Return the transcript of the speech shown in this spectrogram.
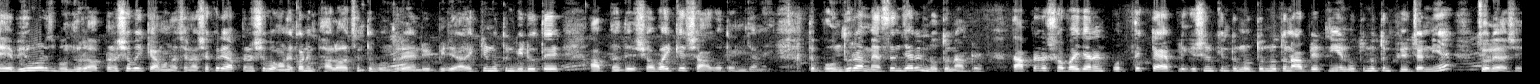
হে ভিউয়ার্স বন্ধুরা, আপনারা সবাই কেমন আছেন? আশা করি আপনারা সবাই অনেক অনেক ভালো আছেন। তো বন্ধুরা অ্যান্ড্রয়েড ভিডিও আরেকটি নতুন ভিডিওতে আপনাদের সবাইকে স্বাগতম জানাই। তো বন্ধুরা মেসেঞ্জারের নতুন আপডেট তা আপনারা সবাই জানেন, প্রত্যেকটা অ্যাপ্লিকেশন কিন্তু নতুন নতুন আপডেট নিয়ে, নতুন নতুন ফিউচার নিয়ে চলে আসে।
